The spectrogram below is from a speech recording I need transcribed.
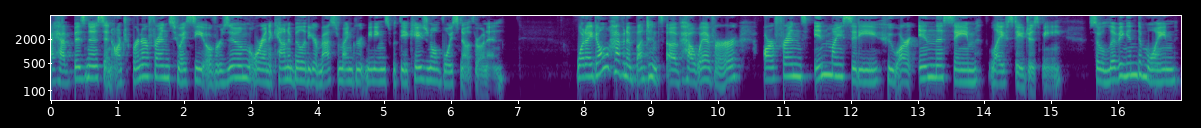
I have business and entrepreneur friends who I see over Zoom or in accountability or mastermind group meetings with the occasional voice note thrown in. What I don't have an abundance of, however, are friends in my city who are in the same life stage as me. So living in Des Moines,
